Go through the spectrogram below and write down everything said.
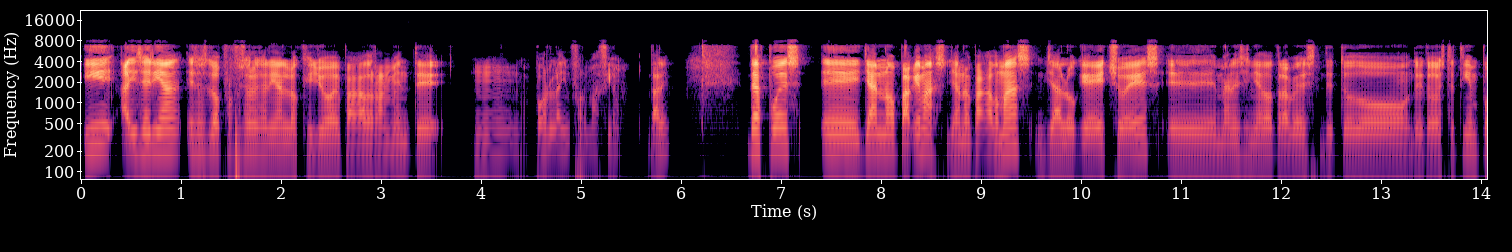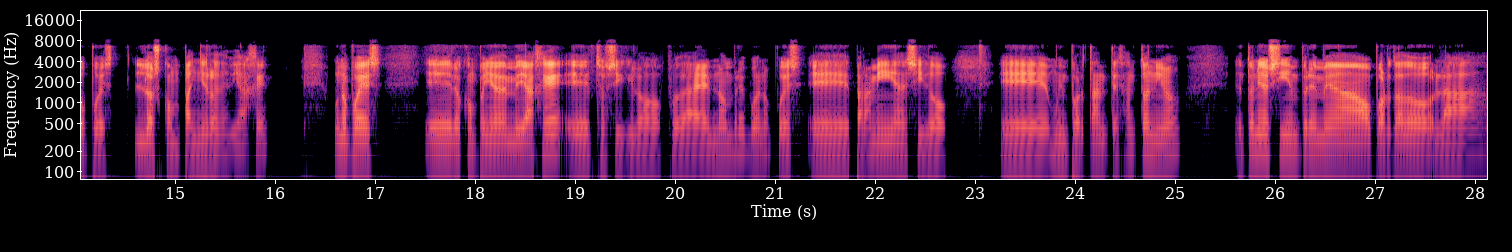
Y ahí serían, esos los profesores serían los que yo he pagado realmente mm, por la información, ¿vale? Después eh, ya no pagué más, ya no he pagado más, ya lo que he hecho es, eh, me han enseñado a través de todo, de todo este tiempo, pues los compañeros de viaje. Bueno, pues eh, los compañeros de viaje, esto sí que los puedo dar el nombre, bueno, pues para mí han sido muy importantes Antonio. Antonio siempre me ha aportado la,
